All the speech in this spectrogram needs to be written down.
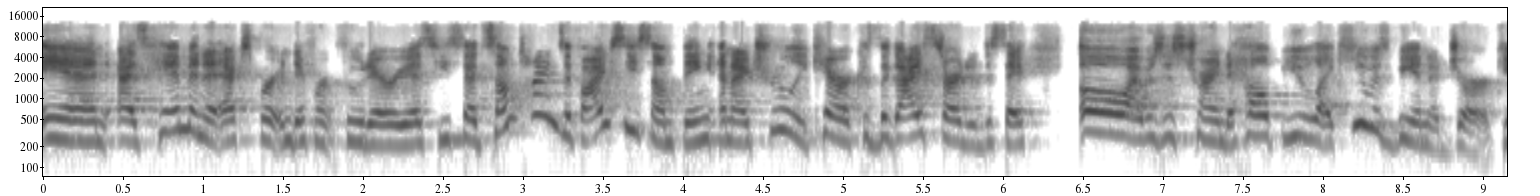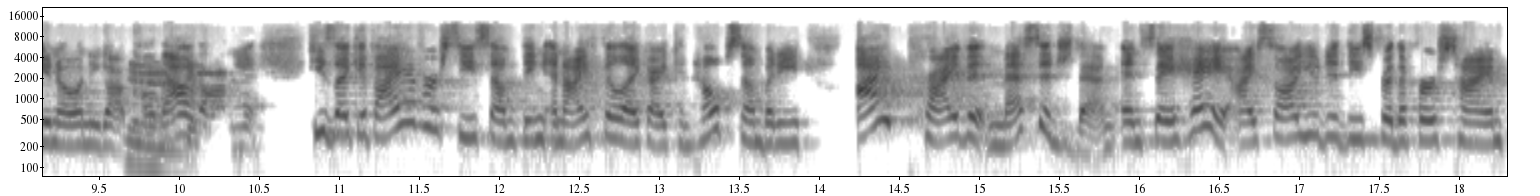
And as him and an expert in different food areas, he said, sometimes if I see something and I truly care, because the guy started to say, Oh, I was just trying to help you. Like he was being a jerk, you know, and he got yeah. called out on it. He's like, if I ever see something and I feel like I can help somebody, I private message them and say, Hey, I saw you did these for the first time.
